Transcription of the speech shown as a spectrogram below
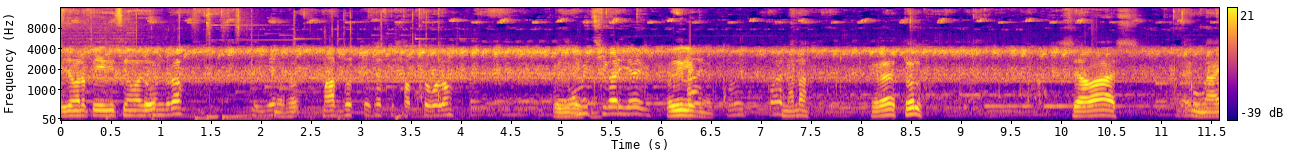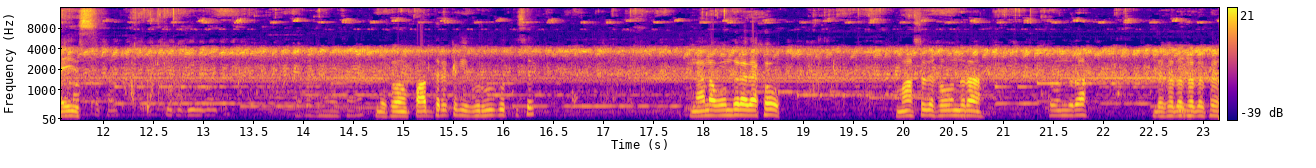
এই যে আমরা পেয়ে গেছি আমাদের। বন্ধুরা মাছ ধরতে এসেছি। অমিত, কই? না না। এরা চল। সাবাস। নাইস। দেখো পাত ধারে একটা কি ঘুরঘুর করতেছে। না না বন্ধুরা দেখো। মাছটা দেখো বন্ধুরা। বন্ধুরা দেখো দেখো দেখো।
